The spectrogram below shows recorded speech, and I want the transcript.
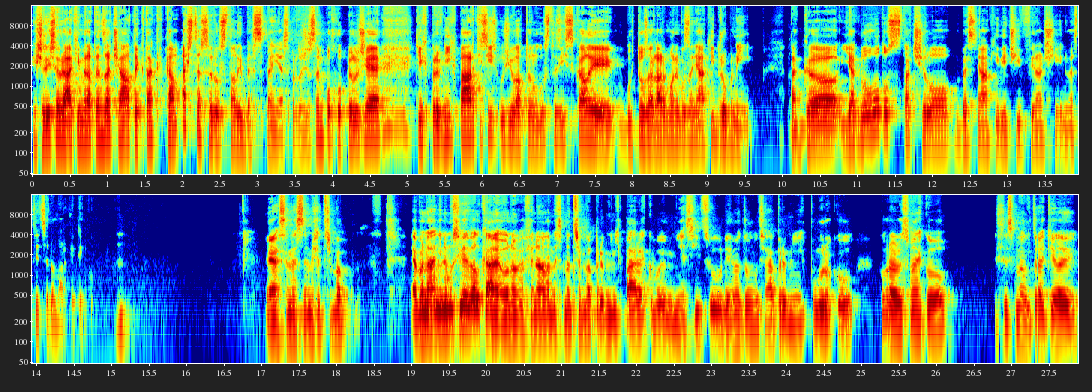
Ještě když se vrátíme na ten začátek, tak kam až jste se dostali bez peněz? Protože jsem pochopil, že těch prvních pár tisíc uživatelů jste získali buď to zadarmo, nebo za nějaký drobný. Tak hmm. jak dlouho to stačilo bez nějaký větší finanční investice do marketingu? Hmm. Já si myslím, že třeba ona ani nemusí být velká, jo? No ve finále my jsme třeba prvních pár jakoby, měsíců, dejme tomu třeba prvních půl roku, opravdu jsme jako, jestli jsme utratili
